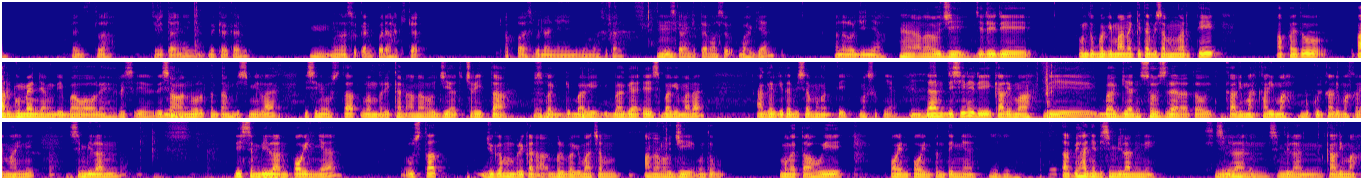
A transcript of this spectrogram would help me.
Dan setelah cerita ini mereka akan Hmm. mengasukkan kepada hakikat apa sebenarnya yang dimasukkan. Jadi sekarang kita masuk bagian analoginya. Nah, analogi. Jadi di untuk bagaimana kita bisa mengerti apa itu argumen yang dibawa oleh Ris- Risalah Nur tentang Bismillah. Di sini Ustadz memberikan analogi atau cerita sebagai bagi baga, eh, sebagaimana agar kita bisa mengerti maksudnya. Dan di sini di kalimah di bagian sozler atau kalimah-kalimah buku kalimah-kalimah ini sembilan di sembilan poinnya Ustadz juga memberikan berbagai macam analogi untuk mengetahui poin-poin pentingnya. Tapi hanya di sembilan ini, sembilan sembilan kalimah.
